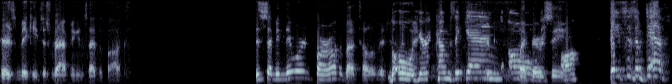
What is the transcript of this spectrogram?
there's Micky just rapping inside the box. This, I mean, they weren't far off about television. Oh, here it comes again. Oh, my favorite scene. Faces of Death.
